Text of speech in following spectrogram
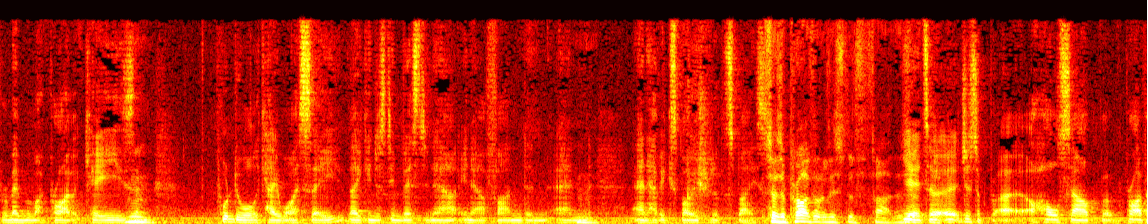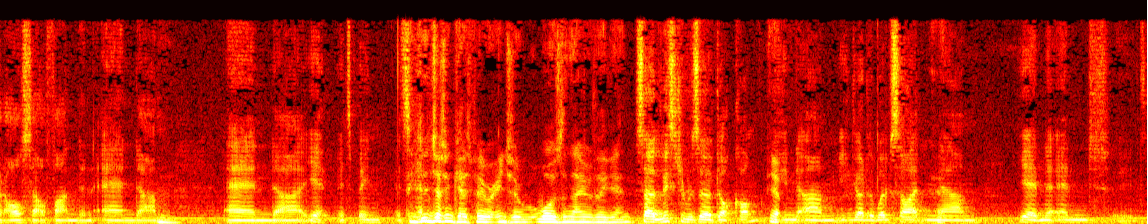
remember my private keys and put do all the KYC. They can just invest in our in our fund and and, and have exposure to the space. So it's a privately listed fund. Yeah, it? it's a, a- just a, a wholesale, a private wholesale fund, and and um, and uh, yeah, it's been it's And just in case people are interested, what was the name of it again? so listedreserve.com. Yep. You can um, you can go to the website and um, yeah, and, and it's,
